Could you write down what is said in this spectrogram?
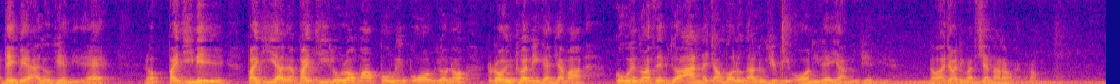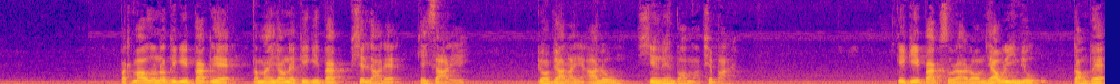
အတိတ်ပဲအဲ့လိုဖြစ်နေတယ်နော်ဘိုက်ကြီးနေဘိုက်ကြီးရဗျဘိုက်ကြီးလို့တော့မှပုံနေပေါ်ပြီးတော့နော်တော်တော်ကြီးထွက်နေကြကြမှာကိုဝင်သွားစစ်ပြီးတော့အာနှစ်ချောင်းပေါ်လို့ငါလူဖြစ်ပြီးអော်နေတဲ့အရာမျိုးဖြစ်နေတယ်နော်အကြောဒီမှာတစ်ချက်နားထောင်လိုက်ပါနော်ပထမဆုံးတော့ KK Park ရဲ့တမိုင်းကြောင်းနဲ့ KK Park ဖြစ်လာတဲ့ကိစ္စတွေပြောပြလိုက်ရင်အားလုံးရှင်းလင်းသွားမှာဖြစ်ပါတယ် KK Park ဆိုတာတော့မြောက်ဝတီမြို့တောင်ဘက်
